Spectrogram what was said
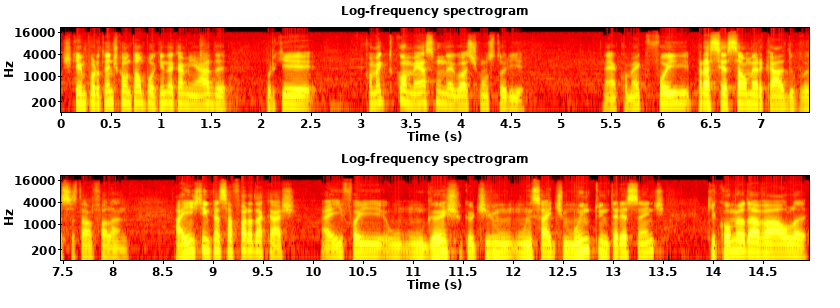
acho que é importante contar um pouquinho da caminhada, porque como é que tu começa um negócio de consultoria? Né? Como é que foi para acessar o mercado que você estava falando? Aí a gente tem que pensar fora da caixa. Aí foi um, um gancho que eu tive, um, um insight muito interessante, que como eu dava aula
